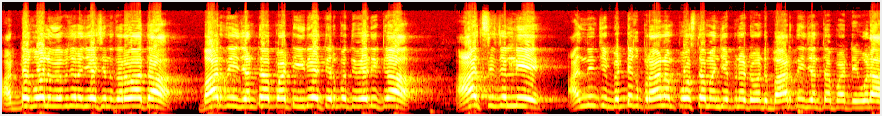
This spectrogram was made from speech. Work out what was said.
అడ్డగోలు విభజన చేసిన తర్వాత భారతీయ జనతా పార్టీ ఇదే తిరుపతి వేదిక ఆక్సిజన్ని అందించి బిడ్డకు ప్రాణం పోస్తామని చెప్పినటువంటి భారతీయ జనతా పార్టీ కూడా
